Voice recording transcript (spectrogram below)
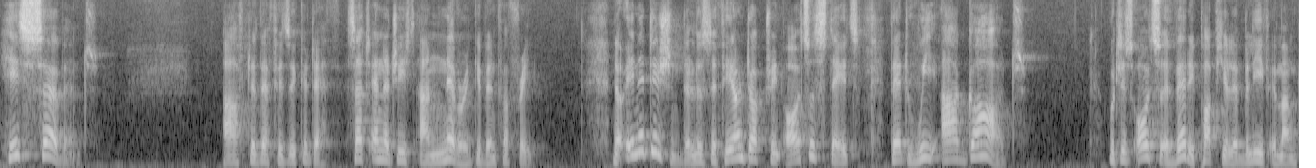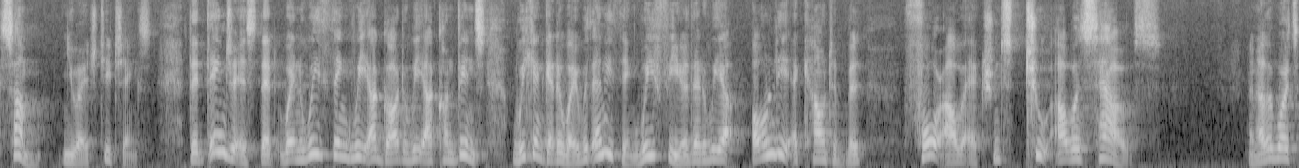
his servant after their physical death. Such energies are never given for free. Now, in addition, the Luciferian doctrine also states that we are God, which is also a very popular belief among some New Age teachings. The danger is that when we think we are God, we are convinced we can get away with anything. We feel that we are only accountable for our actions to ourselves. In other words,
